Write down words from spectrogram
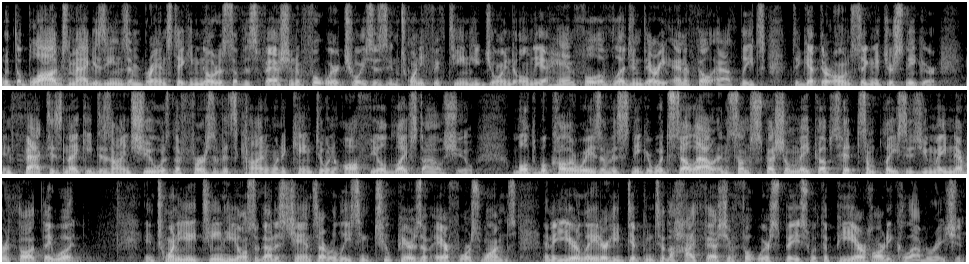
With the blogs, magazines, and brands taking notice of his fashion and footwear choices, in 2015 he joined only a handful of legendary NFL athletes to get their own signature sneaker. In fact, his Nike designed shoe was the first of its kind when it came to an off field lifestyle shoe. Multiple colorways of his sneaker would sell out, and some special makeups hit some places you may never thought they would. In 2018, he also got his chance at releasing two pairs of Air Force Ones, and a year later, he dipped into the high fashion footwear space with the Pierre Hardy collaboration.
